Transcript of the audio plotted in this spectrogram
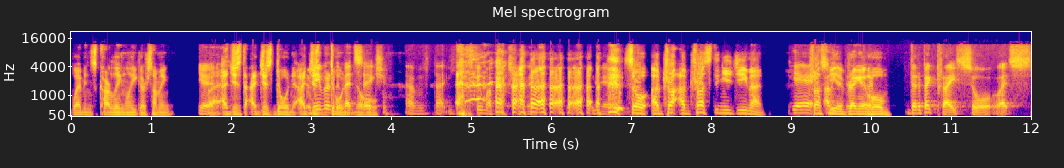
Women's Curling League or something. Yeah, I just, I just don't, I just don't know. That, yeah. So I'm, tr- I'm trusting you, G man. Yeah, trust I me mean, to bring it home. They're a big price, so let's.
